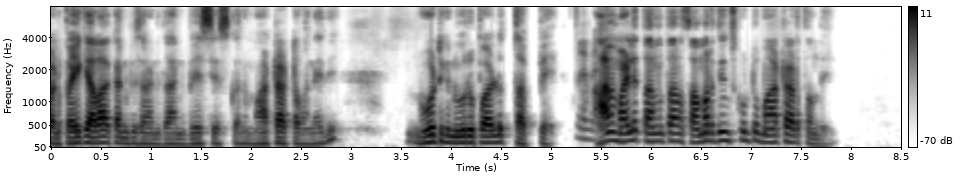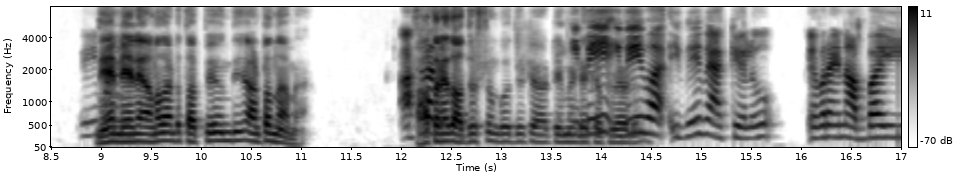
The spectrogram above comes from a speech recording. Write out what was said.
వాళ్ళ పైకి ఎలా కనిపిస్తారని దాన్ని బేస్ చేసుకొని మాట్లాడటం అనేది నూటికి నూరు పాళ్ళు తప్పే. ఆమె మళ్ళీ తను తాను సమర్థించుకుంటూ మాట్లాడుతుంది. నేను నేనే అన్నదంటే తప్పే ఉంది అంటుంది ఆమె. అసలు అతను ఏదో అది- అదృష్టం కొద్ది ఇవే వ్యాఖ్యలు. ఎవరైనా అబ్బాయి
